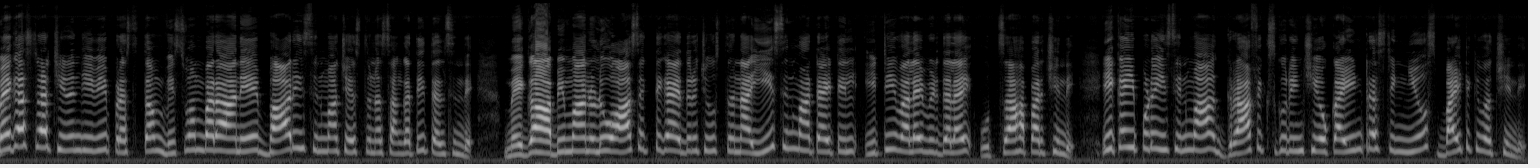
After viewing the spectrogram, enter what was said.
మెగాస్టార్ చిరంజీవి ప్రస్తుతం విశ్వంబర అనే భారీ సినిమా చేస్తున్న సంగతి తెలిసిందే. మెగా అభిమానులు ఆసక్తిగా ఎదురు చూస్తున్న ఈ సినిమా టైటిల్ ఇటీవలే విడుదలై ఉత్సాహపరిచింది. ఇక ఇప్పుడు ఈ సినిమా గ్రాఫిక్స్ గురించి ఒక ఇంట్రెస్టింగ్ న్యూస్ బయటికి వచ్చింది.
